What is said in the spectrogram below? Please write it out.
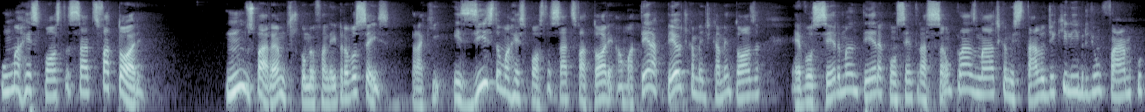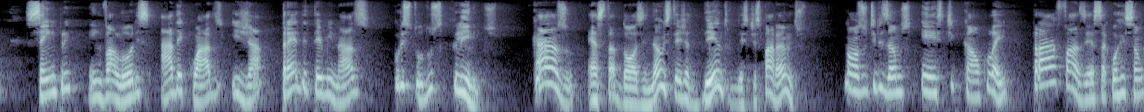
uma resposta satisfatória. Um dos parâmetros, como eu falei para vocês, para que exista uma resposta satisfatória a uma terapêutica medicamentosa, é você manter a concentração plasmática no estado de equilíbrio de um fármaco sempre em valores adequados e já pré-determinados por estudos clínicos. Caso esta dose não esteja dentro destes parâmetros, nós utilizamos este cálculo aí para fazer essa correção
